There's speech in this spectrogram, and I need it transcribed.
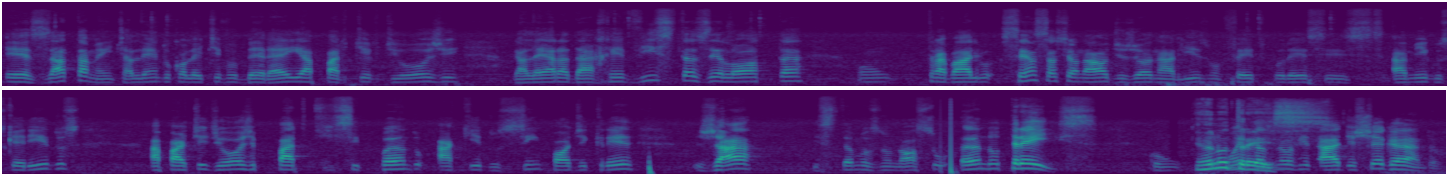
Exatamente, além do coletivo Bereia, a partir de hoje, galera da revista Zelota, um trabalho sensacional de jornalismo feito por esses amigos queridos a partir de hoje participando aqui do Sim Pode Crer. Já estamos no nosso ano 3, com ano muitas 3. novidades chegando.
